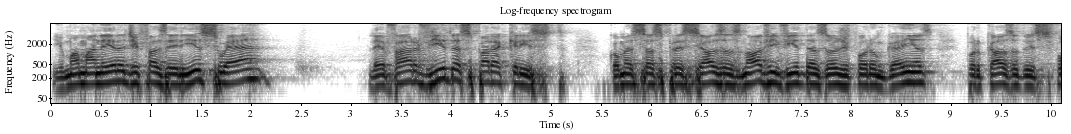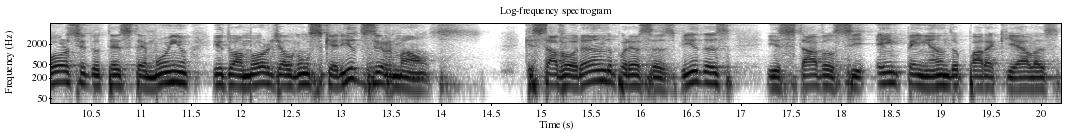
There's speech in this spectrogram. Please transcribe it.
E uma maneira de fazer isso é levar vidas para Cristo, como essas preciosas nove vidas hoje foram ganhas por causa do esforço e do testemunho e do amor de alguns queridos irmãos que estavam orando por essas vidas estavam se empenhando para que elas,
